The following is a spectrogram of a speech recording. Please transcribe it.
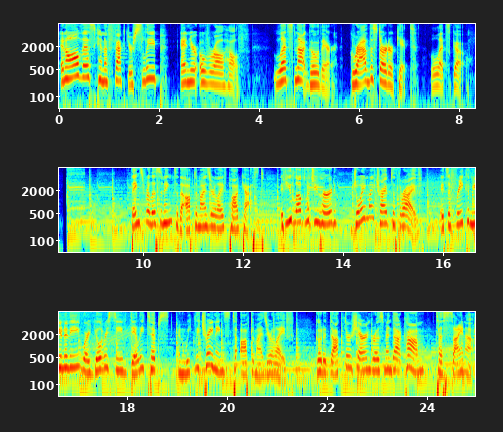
And all this can affect your sleep and your overall health. Let's not go there. Grab the starter kit. Let's go. Thanks for listening to the Optimize Your Life podcast. If you loved what you heard, join my tribe to thrive. It's a free community where you'll receive daily tips and weekly trainings to optimize your life. Go to drsharongrossman.com to sign up.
